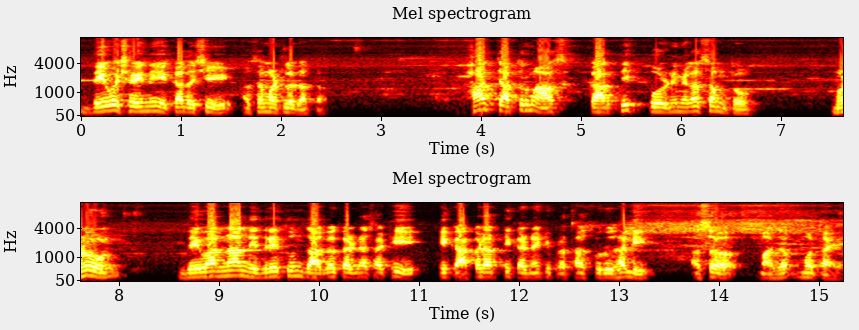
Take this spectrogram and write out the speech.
देवशयनी एकादशी असं म्हटलं जातं. हा चातुर्मास कार्तिक पौर्णिमेला संपतो. म्हणून देवांना निद्रेतून जाग करण्यासाठी ही काकड आरती करण्याची प्रथा सुरू झाली असं माझं मत आहे.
